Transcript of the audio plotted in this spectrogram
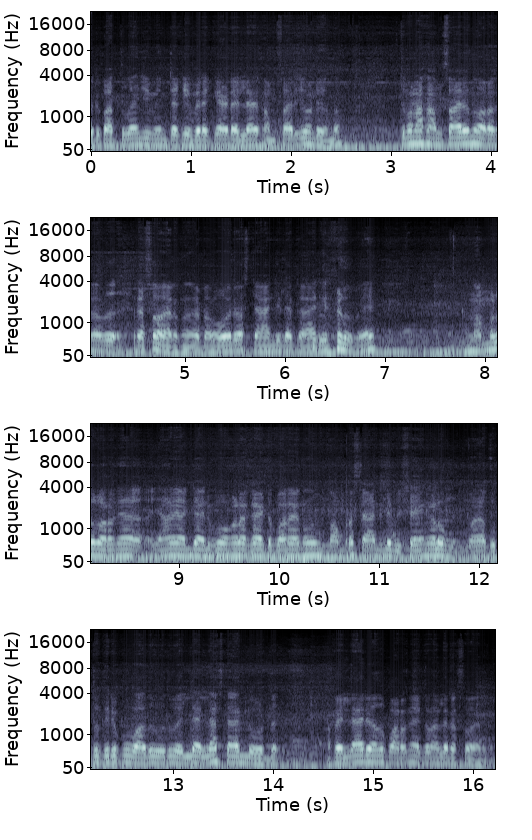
ഒരു പത്ത് പതിനഞ്ച് മിനിറ്റ് ഒക്കെ ഇവരൊക്കെ ആയിട്ട് എല്ലാവരും സംസാരിച്ചുകൊണ്ട് വന്നു സത്യം ആ സംസാരം എന്ന് പറയുന്നത് രസമായിരുന്നു കേട്ടോ. ഓരോ സ്റ്റാൻഡിലെ കാര്യങ്ങളും. നമ്മൾ പറഞ്ഞ ഞാൻ എന്റെ അനുഭവങ്ങളൊക്കെ ആയിട്ട് പറയുന്നതും നമ്മുടെ സ്റ്റാൻഡിലെ വിഷയങ്ങളും കുത്തിത്തിരിപ്പും അതും ഇതും എല്ലാം എല്ലാ സ്റ്റാൻഡിലും ഉണ്ട്. അപ്പോൾ എല്ലാവരും അത് പറഞ്ഞൊക്കെ നല്ല രസമായിരുന്നു.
